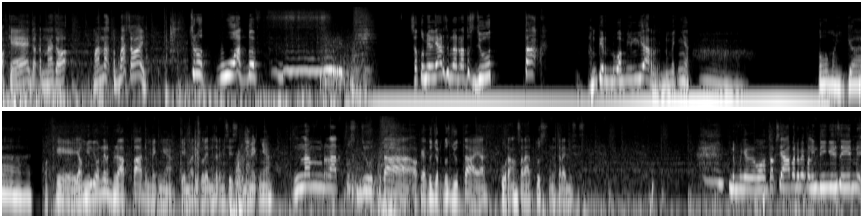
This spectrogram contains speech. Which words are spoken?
Oke, gak kena, cok. Mana? Tebas, coy. Cerut. What the satu miliar 900 juta. Hampir 2 miliar demeknya. Oh my god. Oke, yang milioner berapa demeknya? Oke, mari kita lihat misalnya misis demeknya. 600 juta. Oke, 700 juta ya. Kurang 100 misalnya misis. Demeknya ngontak siapa demek paling tinggi di sini?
